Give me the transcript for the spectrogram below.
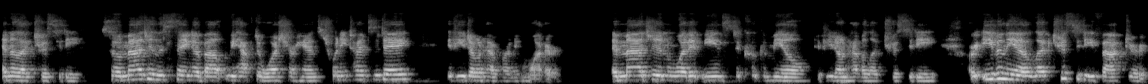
and electricity. So imagine this thing about we have to wash our hands 20 times a day if you don't have running water. Imagine what it means to cook a meal if you don't have electricity, or even the electricity factor.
